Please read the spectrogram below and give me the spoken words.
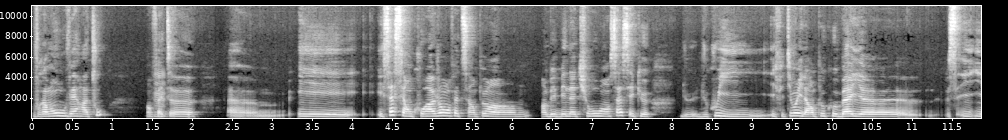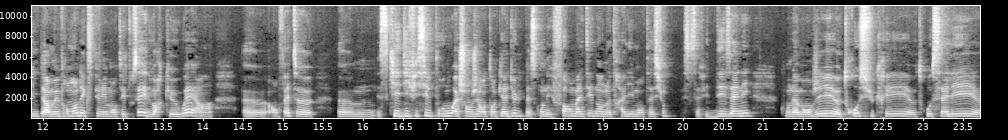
vraiment ouvert à tout, en mm. fait. Et, et, ça, c'est encourageant, en fait. C'est un peu un, bébé naturel en ça, c'est que du, coup, il, effectivement, il est un peu cobaye. Euh, il, me permet vraiment d'expérimenter tout ça et de voir que, ouais, hein, euh, en fait, euh, ce qui est difficile pour nous à changer en tant qu'adultes parce qu'on est formaté dans notre alimentation. Ça fait des années qu'on a mangé trop sucré, trop salé,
